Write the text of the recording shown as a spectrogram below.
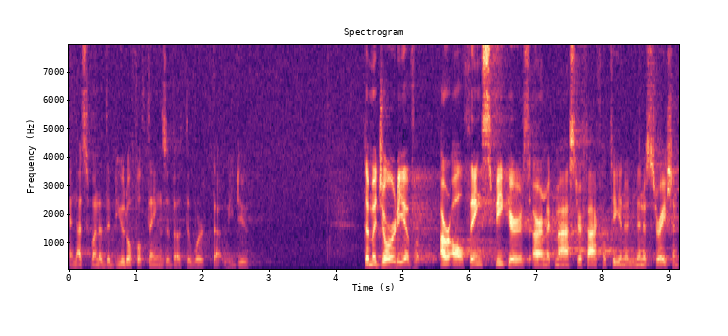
And that's one of the beautiful things about the work that we do. The majority of our All Things speakers are McMaster faculty and administration.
